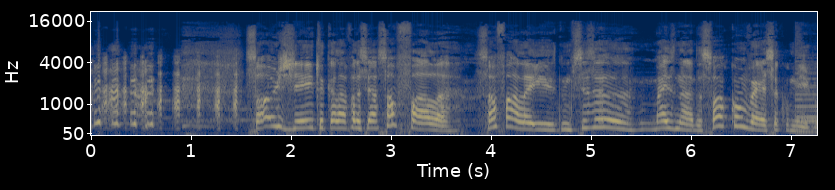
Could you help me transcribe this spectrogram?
só o jeito que ela fala assim, ah, só fala. Só fala aí, não precisa mais nada, só conversa comigo.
